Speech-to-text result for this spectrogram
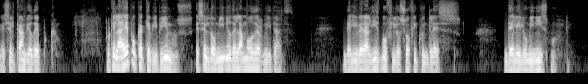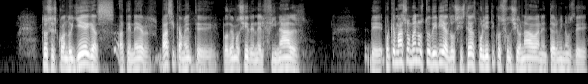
es el cambio de época. Porque la época que vivimos es el dominio de la modernidad, del liberalismo filosófico inglés, del iluminismo. Entonces, cuando llegas a tener, básicamente podemos ir en el final, de, porque más o menos tú dirías, los sistemas políticos funcionaban en términos de,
